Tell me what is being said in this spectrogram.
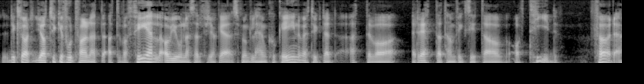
det är klart, jag tycker fortfarande att, att det var fel av Jonas att försöka smuggla hem kokain och jag tyckte att, att det var rätt att han fick sitta av, av tid för det.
